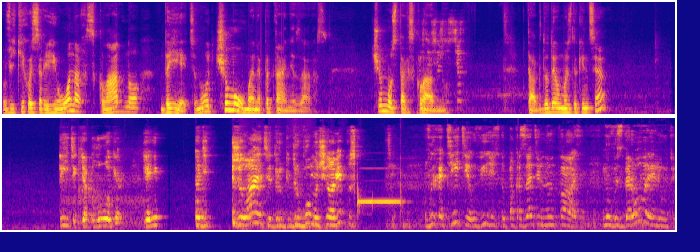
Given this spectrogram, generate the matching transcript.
в якихось регіонах складно дається. Ну от чому в мене питання зараз? Чому так складно? Сейчас Так, додивимось до кінця. политик, я блогер. Я не Вы желаете друг, другому человеку с***ти? Вы хотите увидеть эту показательную казнь. Ну, вы здоровые люди?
